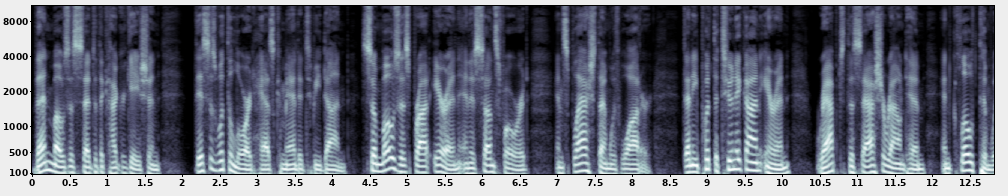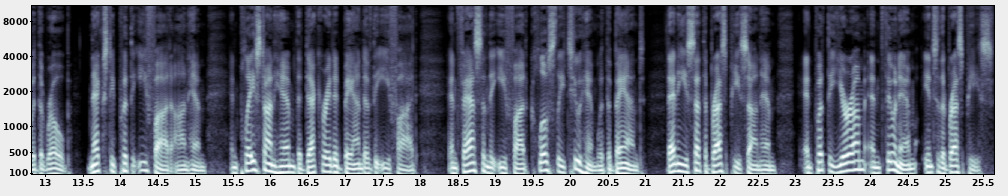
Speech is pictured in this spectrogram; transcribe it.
Then Moses said to the congregation, This is what the Lord has commanded to be done. So Moses brought Aaron and his sons forward and splashed them with water. Then he put the tunic on Aaron, wrapped the sash around him, and clothed him with the robe. Next, he put the ephod on him, and placed on him the decorated band of the ephod, and fastened the ephod closely to him with the band. Then he set the breastpiece on him, and put the Urim and Thummim into the breastpiece.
